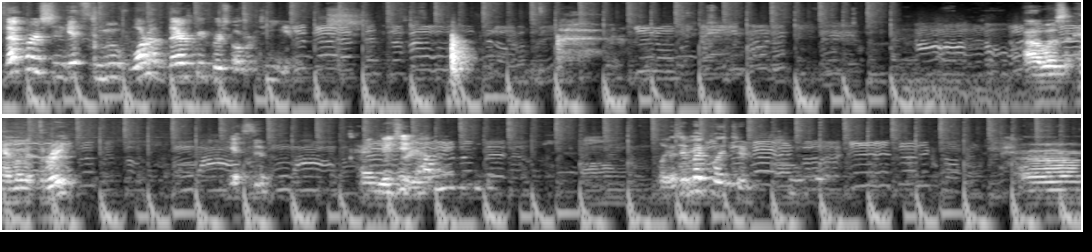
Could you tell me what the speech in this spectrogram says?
that person gets to move one of their creepers over to you. I was it hand limit three? Yes. Hand Did you you? three. How many? I did my play too. Um.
